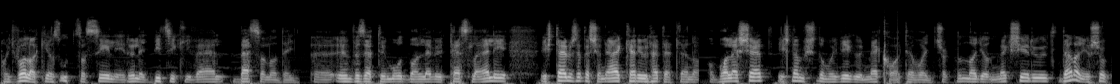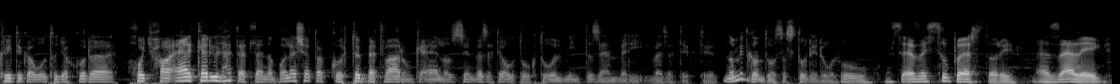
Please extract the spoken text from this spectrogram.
hogy valaki az utca széléről egy biciklivel beszalad egy önvezető módban levő Tesla elé, és természetesen elkerülhetetlen a baleset, és nem is tudom, hogy végül meghalt-e, vagy csak nagyon megsérült, de nagyon sok kritika volt, hogy akkor, hogyha elkerülhetetlen a baleset, akkor többet várunk el az önvezető autóktól, mint az emberi vezetőktől. Na, mit gondolsz a sztoriról? Hú, ez, egy szuper sztori. Ez elég.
